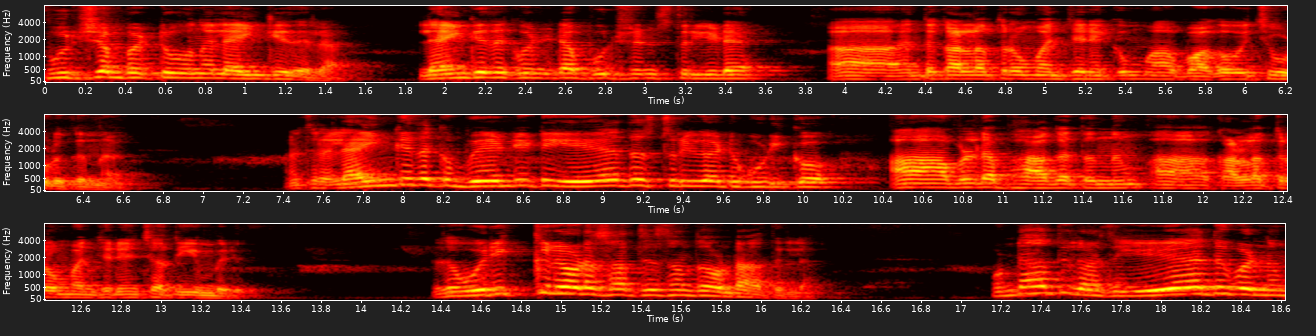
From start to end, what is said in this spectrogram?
പുരുഷൻ പെട്ടു പോകുന്ന ലൈംഗികതയല്ല. ലൈംഗികതയ്ക്ക് വേണ്ടിയിട്ട് ആ പുരുഷൻ സ്ത്രീയുടെ എന്താ കള്ളത്തരവും വഞ്ചനയ്ക്കും വകവെച്ച് കൊടുക്കുന്നത്. മനസ്സിലായി? ലൈംഗികതയ്ക്ക് വേണ്ടിയിട്ട് ഏത് സ്ത്രീയുമായിട്ട് കൂടിക്കോ ആ അവളുടെ ഭാഗത്തുനിന്നും കള്ളത്തരവും വഞ്ചനയും ചതിയും വരും. ഒരിക്കലും അവിടെ സത്യസന്ധത ഉണ്ടാകത്തില്ല. ഉണ്ടാകത്തില്ല. ഏത് പെണ്ണും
